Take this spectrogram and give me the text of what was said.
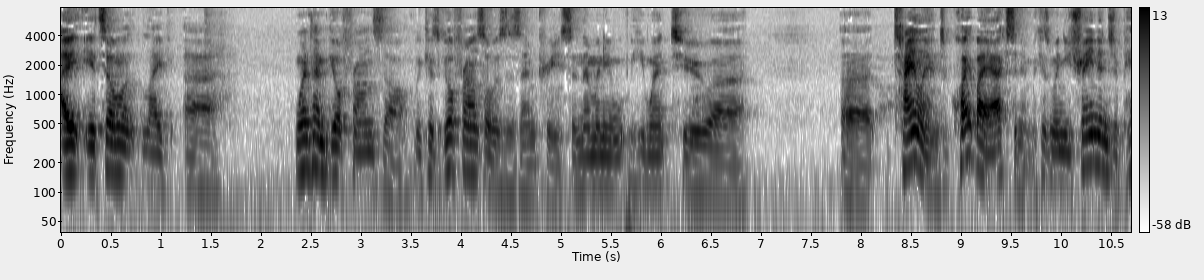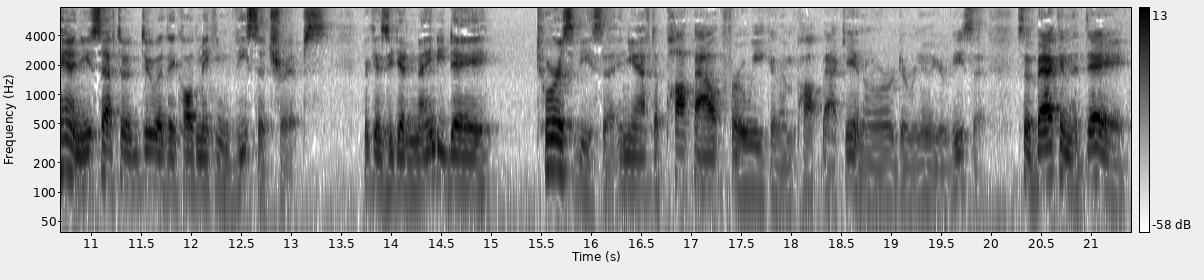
I, it's almost like uh, one time Gil Fronsdal, because Gil Fronsdal was a Zen priest, and then when he, he went to uh, uh, Thailand, quite by accident, because when you trained in Japan, you used to have to do what they called making visa trips, because you get a 90 day tourist visa, and you have to pop out for a week and then pop back in in order to renew your visa. So back in the day,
